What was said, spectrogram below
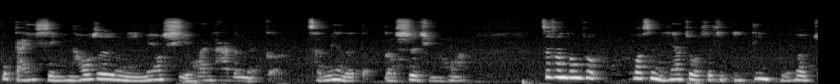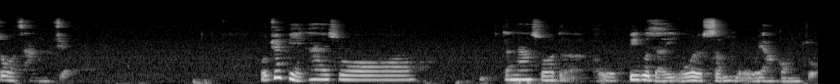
不甘心，然后是你没有喜欢它的某个层面的的事情的话，这份工作或是你现在做的事情一定不会做长久。我就撇开说，刚刚说的，我逼不得已，我为了生活我要工作。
